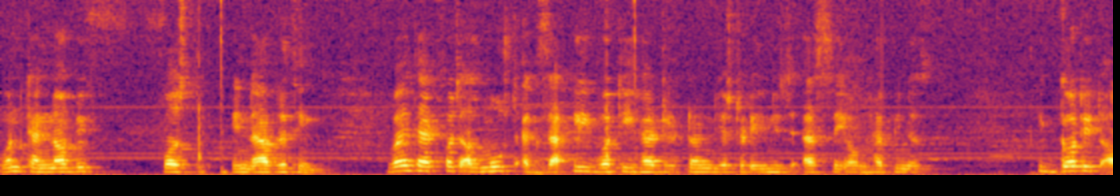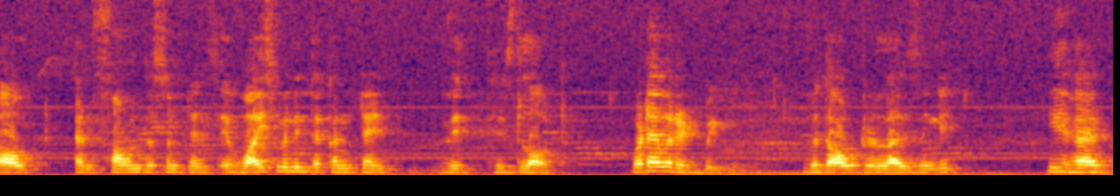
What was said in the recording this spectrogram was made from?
one cannot be first in everything. Why, that was almost exactly what he had written yesterday in his essay on happiness. He got it out and found the sentence A wise man in the content with his lot, whatever it be. Without realizing it, he had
